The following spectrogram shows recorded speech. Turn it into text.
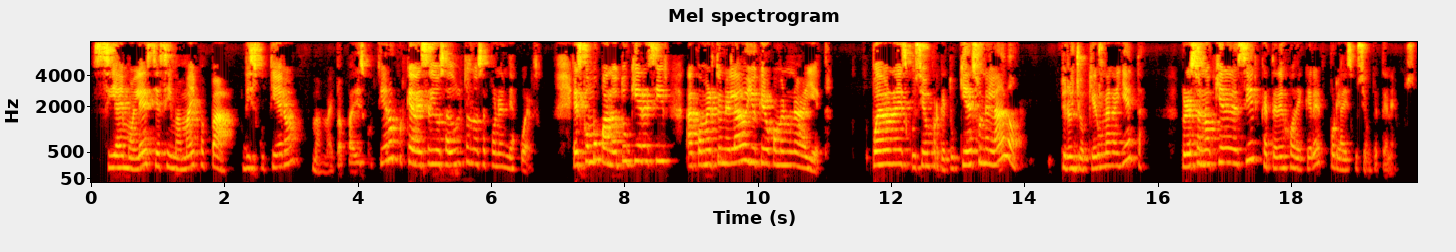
Si hay molestias, si mamá y papá discutieron, mamá y papá discutieron porque a veces los adultos no se ponen de acuerdo. Es como cuando tú quieres ir a comerte un helado y yo quiero comerme una galleta puede haber una discusión porque tú quieres un helado, pero yo quiero una galleta. Pero eso no quiere decir que te dejo de querer por la discusión que tenemos.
